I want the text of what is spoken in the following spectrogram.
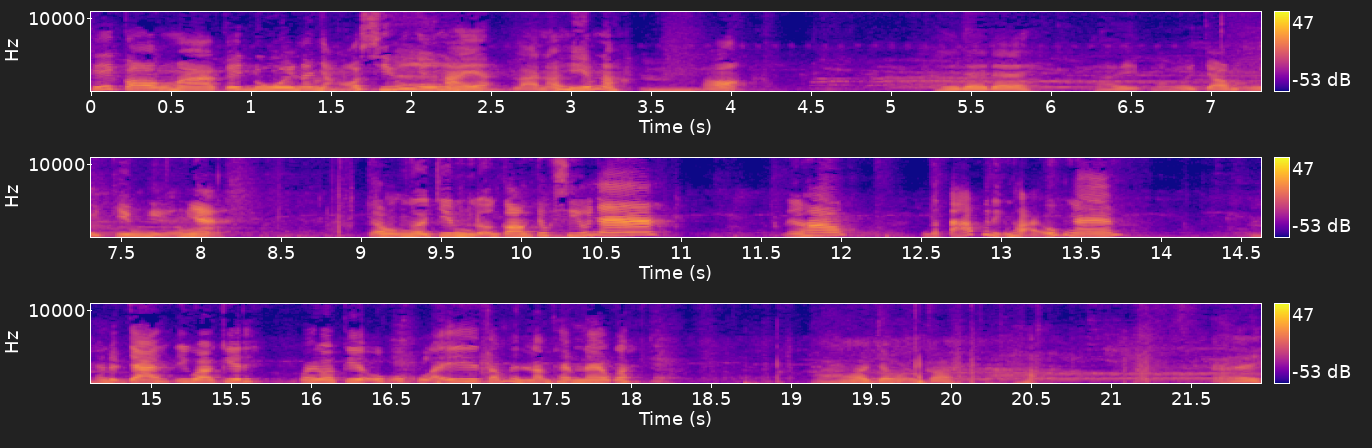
Cái con mà cái đuôi nó nhỏ xíu như thế này á là nó hiếm nè. Đó đây đây đây. Đấy, mọi người cho mọi người chiêm ngưỡng nha. Cho mọi người chiêm ngưỡng con chút xíu nha. Được không? Có táp cái điện thoại út nha em. Em đẹp trai, đi qua kia đi. Quay qua kia, út út lấy tấm hình làm thêm neo coi. Đó, cho mọi người coi. Đó. đây.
